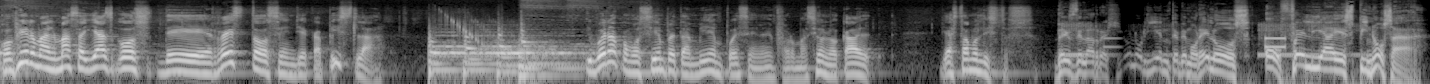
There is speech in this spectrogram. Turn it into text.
Confirman más hallazgos de restos en Yecapistla. Y bueno, como siempre también, pues en la información local, ya estamos listos. Desde la región oriente de Morelos, Ofelia Espinosa.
